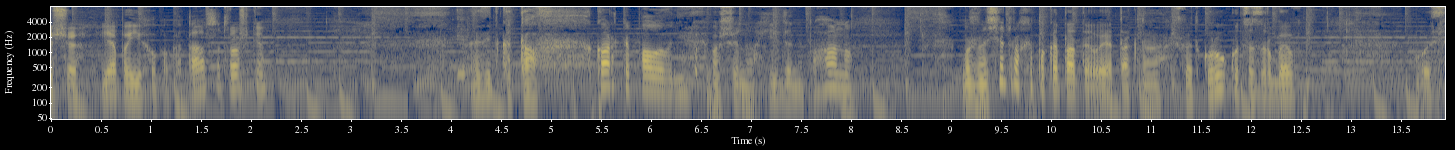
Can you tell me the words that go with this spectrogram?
Ну що, я поїхав покатався трошки. Відкатав карти паливні, машина їде непогано. Можна ще трохи покатати, але я так на швидку руку це зробив. Ось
